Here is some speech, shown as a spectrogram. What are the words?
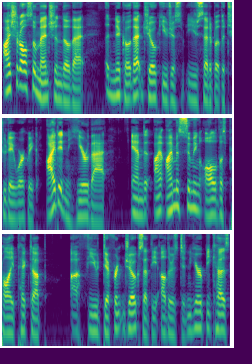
I should also mention though that uh, Nico, that joke you just you said about the two day work week, I didn't hear that, and I, I'm assuming all of us probably picked up a few different jokes that the others didn't hear because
